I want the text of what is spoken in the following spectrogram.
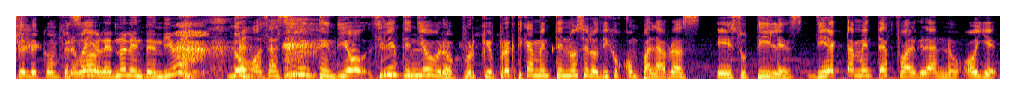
Se le confesó. Pero Violet no le entendió. No, o sea, sí le entendió, sí le entendió, bro, porque prácticamente no se lo dijo con palabras eh, sutiles, directamente fue al grano. Oye,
